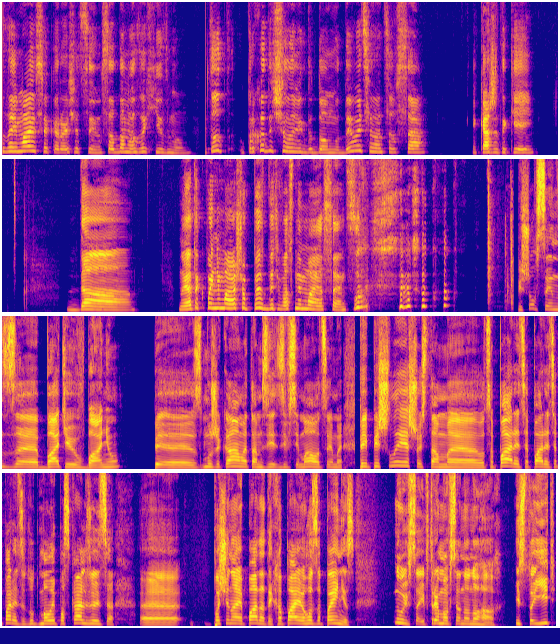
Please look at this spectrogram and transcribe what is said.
Займаюся, коротше, цим садомазохізмом. Тут приходить чоловік додому, дивиться на це все і каже такий: Да. Ну я так розумію, що пиздить вас немає сенсу. Пішов син з е, в баню. З мужиками, там зі, зі всіма оцими. Пішли, щось там е, оце паряться, паряться, паряться. Тут малий поскальзується, е, починає падати, хапає його за пеніс. Ну і все, і втримався на ногах. І стоїть,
